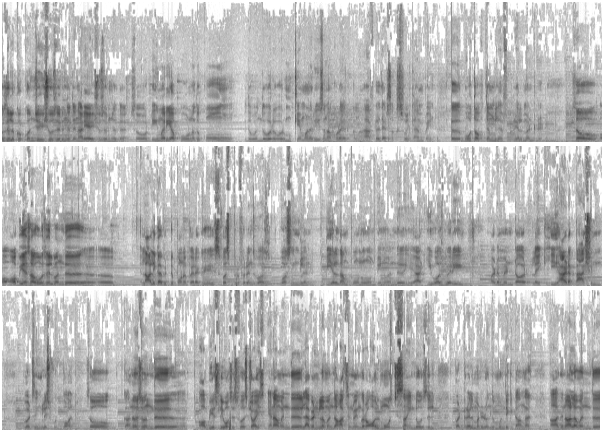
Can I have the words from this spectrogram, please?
ஒசிலுக்கும் கொஞ்சம் இஷ்யூஸ் இருந்தது. நிறைய இஷ்யூஸ் இருந்தது. ஸோ டீமரியாக போனதுக்கும் இது வந்து ஒரு ஒரு முக்கியமான ரீசனாக கூட இருக்கலாம். After their successful campaign both of them left Real Madrid so ஆப்வியஸாக ஓசில் வந்து uh, லாலிகா விட்டு போன பிறகு is first preference was was England PL தான் போகணும் அப்படின்னு வந்து he was very adamant or like he had a passion towards English football so Gunners வந்து obviously was his first choice ஏன்னா வந்து லெவனில் வந்து Arsene Wenger almost sign Ozil but Real Madrid வந்து முந்திக்கிட்டாங்க. அதனால வந்து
